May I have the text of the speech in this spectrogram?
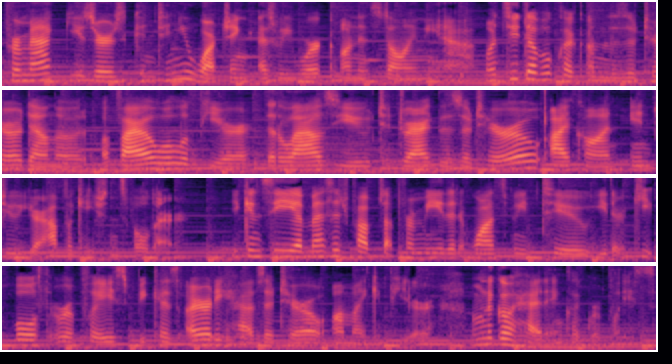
For Mac users, continue watching as we work on installing the app. Once you double click on the Zotero download, a file will appear that allows you to drag the Zotero icon into your applications folder. You can see a message pops up for me that it wants me to either keep both or replace because I already have Zotero on my computer. I'm going to go ahead and click replace.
